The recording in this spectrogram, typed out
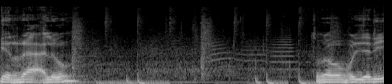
Gerak lu. Seberapa boleh jadi?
